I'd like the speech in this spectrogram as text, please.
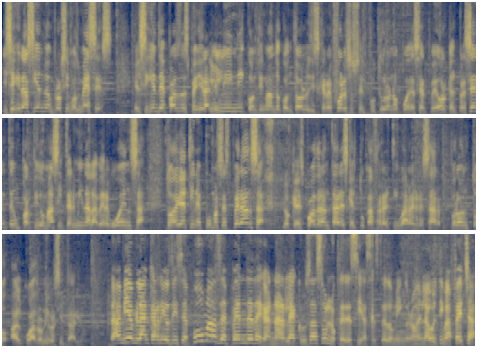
y seguirá siendo en próximos meses. El siguiente paso es despedir a Lilini, continuando con todos los disque refuerzos. El futuro no puede ser peor que el presente, un partido más y termina la vergüenza. Todavía tiene Pumas esperanza. Lo que les puedo adelantar es que el Tuca Ferretti va a regresar pronto al cuadro universitario. También Blanca Ríos dice, Pumas depende de ganarle a Cruz Azul, lo que decías este domingo, ¿no? En la última fecha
